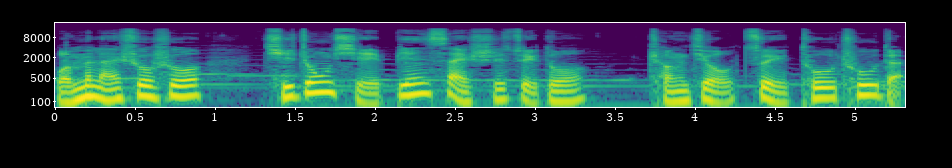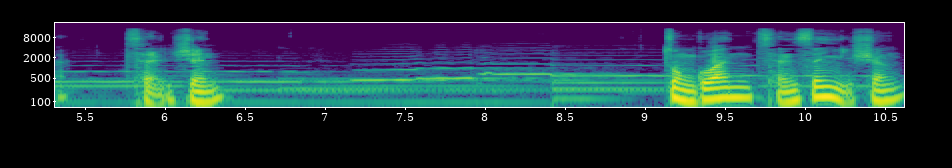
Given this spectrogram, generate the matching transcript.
我们来说说其中写边塞诗最多、成就最突出的岑参。纵观岑参一生，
